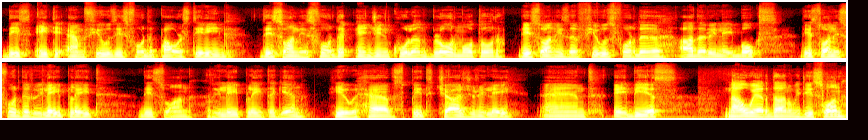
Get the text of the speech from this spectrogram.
This 80 amp fuse is for the power steering. This one is for the engine coolant blower motor. This one is a fuse for the other relay box this one is for the relay plate. This one relay plate again. Here we have split charge relay and ABS. Now we are done with this one.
